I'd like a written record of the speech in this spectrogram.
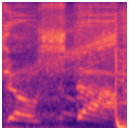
don't stop.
